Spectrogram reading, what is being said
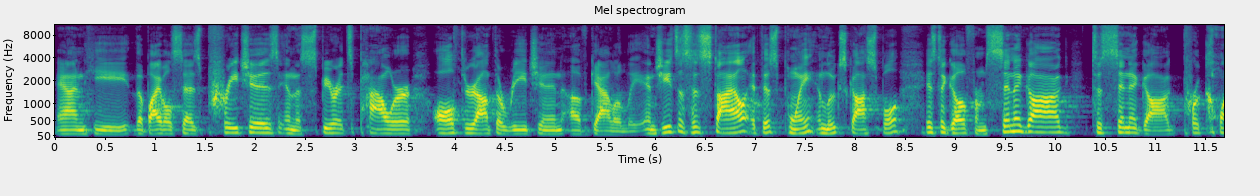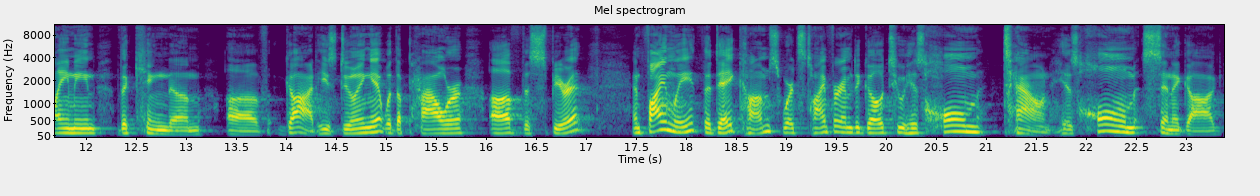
and he, the Bible says, preaches in the Spirit's power all throughout the region of Galilee. And Jesus' style at this point in Luke's gospel is to go from synagogue to synagogue, proclaiming the kingdom of God. He's doing it with the power of the Spirit. And finally, the day comes where it's time for him to go to his hometown, his home synagogue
